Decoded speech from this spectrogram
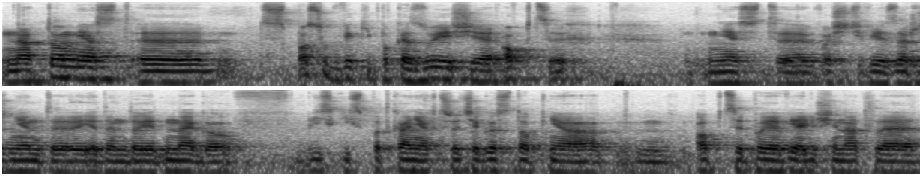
Natomiast y, sposób, w jaki pokazuje się obcych, jest e, właściwie zarżnięty jeden do jednego. W bliskich spotkaniach trzeciego stopnia mm, obcy pojawiali się na tle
